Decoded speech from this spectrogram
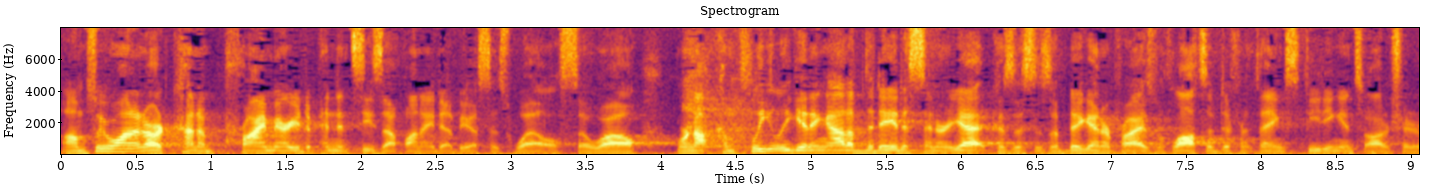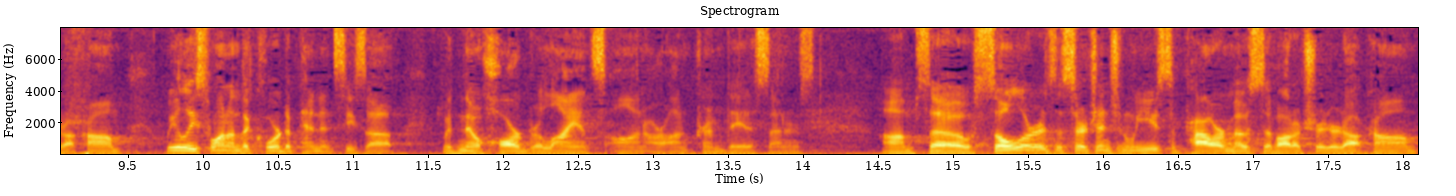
Um, so we wanted our kind of primary dependencies up on AWS as well. So while we're not completely getting out of the data center yet, because this is a big enterprise with lots of different things feeding into AutoTrader.com, we at least wanted the core dependencies up with no hard reliance on our on-prem data centers. Um, so Solr is the search engine we use to power most of AutoTrader.com.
